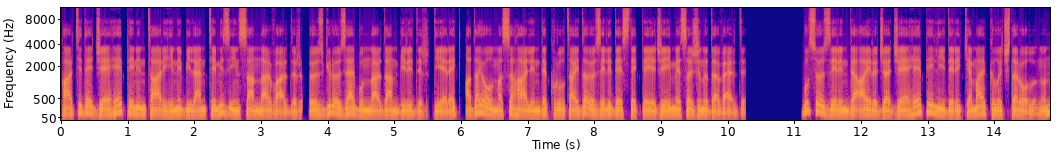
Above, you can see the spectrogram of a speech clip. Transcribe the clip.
Partide CHP'nin tarihini bilen temiz insanlar vardır, Özgür Özel bunlardan biridir, diyerek, aday olması halinde kurultayda Özel'i destekleyeceği mesajını da verdi. Bu sözlerinde ayrıca CHP lideri Kemal Kılıçdaroğlu'nun,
